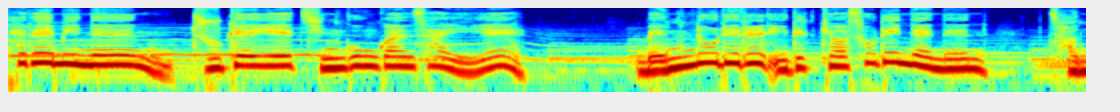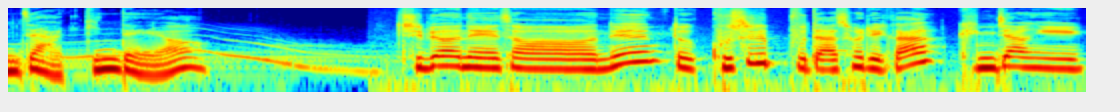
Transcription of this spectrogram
테레미는 두 개의 진공관 사이에 맹놀이를 일으켜 소리내는 전자악기인데요. 주변에서는 또 구슬프다 소리가 굉장히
